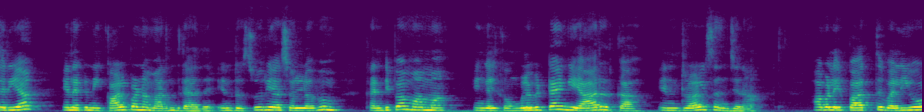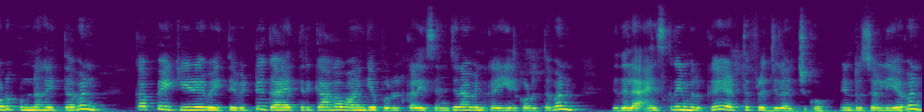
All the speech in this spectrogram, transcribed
சரியா? எனக்கு நீ கால் பண்ண மறந்துடாது என்று சூர்யா சொல்லவும் கண்டிப்பாக மாமா எங்களுக்கு உங்களை விட்டால் இங்கே யார் இருக்கா? என்றாள் சஞ்சனா. அவளை பார்த்து வலியோடு புன்னகைத்தவன் கப்பை கீழே வைத்துவிட்டு காயத்ரிக்காக வாங்கிய பொருட்களை சஞ்சனாவின் கையில் கொடுத்தவன் இதில் ஐஸ்கிரீம் இருக்குது எடுத்து ஃப்ரிட்ஜில் வச்சுக்கோ என்று சொல்லியவன்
